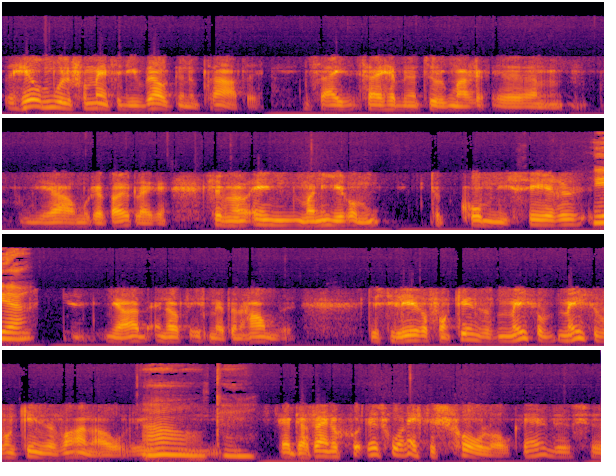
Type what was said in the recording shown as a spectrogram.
is heel moeilijk voor mensen die wel kunnen praten. Zij, zij hebben natuurlijk maar, ehm, ja, hoe moet ik dat uitleggen? Ze hebben maar één manier om te communiceren. Ja. Ja, en dat is met hun handen. Dus die leren van kinderen, meestal, meeste van kinderen van aan al. Die- Oh, oké. Ja, daar zijn ook, dat is gewoon echt een school ook. Hè? Dus, eh,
